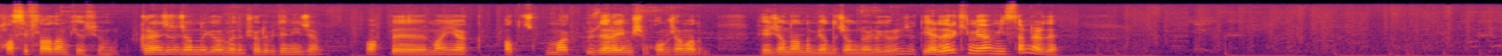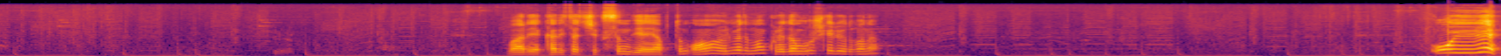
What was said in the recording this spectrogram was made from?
Pasifle adam kesiyorum. Granger'ın canını görmedim. Şöyle bir deneyeceğim. Oh be manyak. Atmak üzereymişim. Konuşamadım. Heyecanlandım bir anda canını öyle görünce. Diğerleri kim ya? Mister nerede? Var ya kalite çıksın diye yaptım. Aa ölmedim lan. Kuleden vuruş geliyordu bana. Oy!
